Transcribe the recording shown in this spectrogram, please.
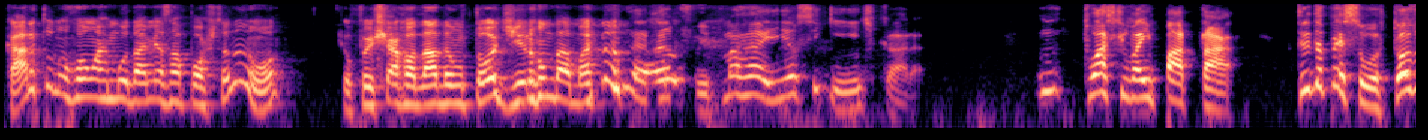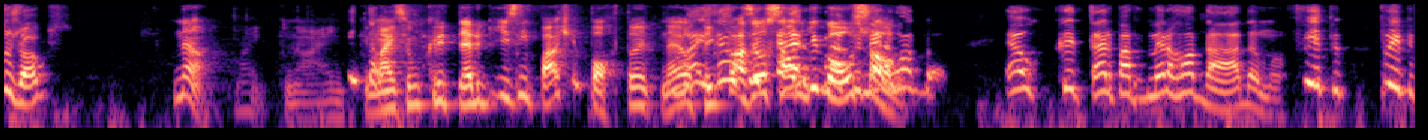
Cara, tu não vou mais mudar minhas apostas, não, ó. Eu fechei a rodada um todinho, não dá mais, não. Não, Felipe, mas aí é o seguinte, cara. Hum, Tu acha que vai empatar 30 pessoas todos os jogos? Não. não é- Então. mas é um critério de desempate importante, né? Eu tenho que é fazer o saldo de Saulo. roda- É o critério para a primeira rodada, mano. Felipe, Felipe,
